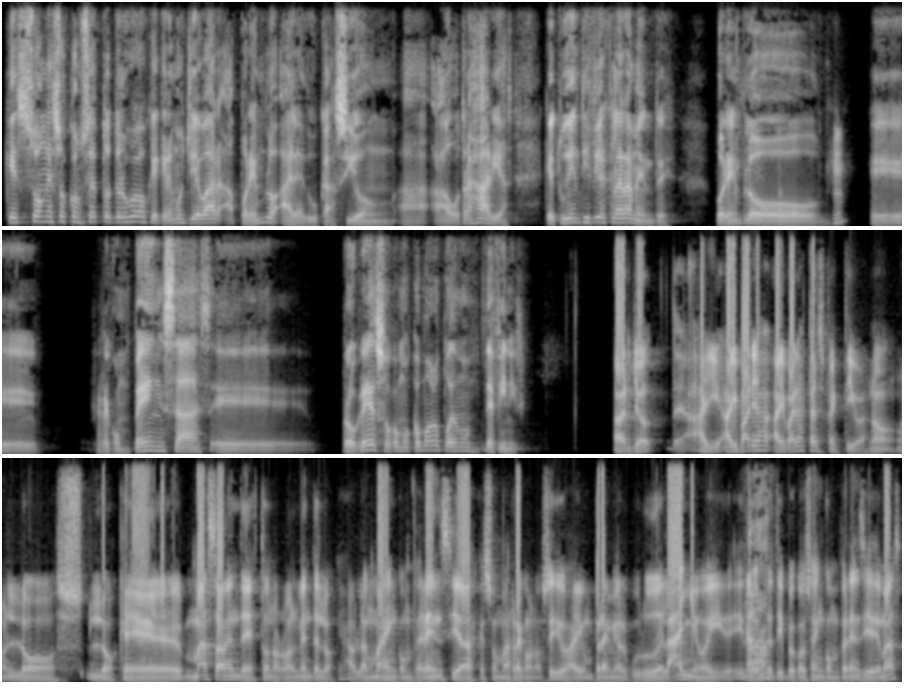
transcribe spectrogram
que son esos conceptos de los juegos que queremos llevar, a, por ejemplo, a la educación, a, a otras áreas, que tú identificas claramente. Por ejemplo, eh, recompensas, eh, progreso, ¿cómo, ¿cómo lo podemos definir? A ver, yo, hay, hay, varias, hay varias perspectivas, ¿no? Los, los que más saben de esto, normalmente los que hablan más en conferencias, que son más reconocidos, hay un premio al gurú del año y, y todo este tipo de cosas en conferencias y demás.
